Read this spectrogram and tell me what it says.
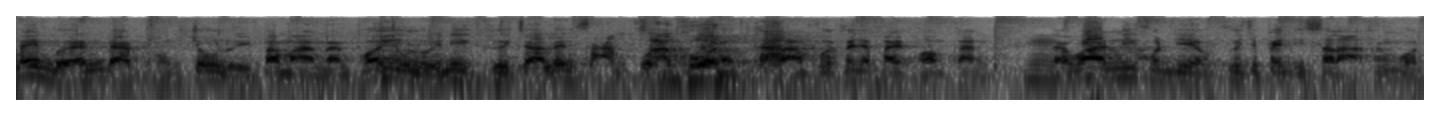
ไม่เหมือนแบบของโจหลุยประมาณนั้น เพราะโจหลุยนี่คือจะเล่น 3 คนสามคน สามคนเขาจะไปพร้อมกัน แต่ว่านี่คนเดียวคือจะเป็นอิสระทั้งหมด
